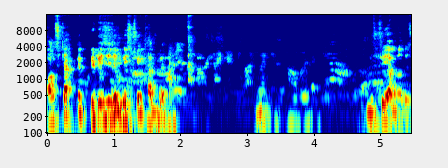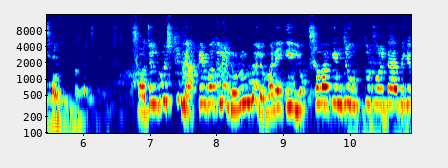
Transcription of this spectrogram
কনস্ট্রাকটিভ ক্রিটিসিজম নিশ্চয়ই থাকবে। নিশ্চয়ই আপনাদের সহযোগিতা পাবো। সজল কি নাকের বদলে নরুন পেল মানে এই লোকসভা কেন্দ্রে উত্তর কলকাতা থেকে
